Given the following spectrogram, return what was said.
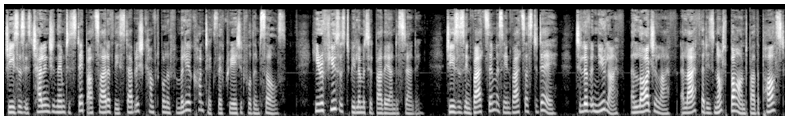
Jesus is challenging them to step outside of the established, comfortable, and familiar context they've created for themselves. He refuses to be limited by their understanding. Jesus invites them, as he invites us today, to live a new life, a larger life, a life that is not bound by the past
